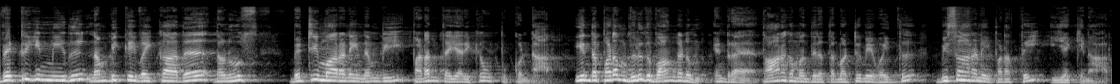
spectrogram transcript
வெற்றியின் மீது நம்பிக்கை வைக்காத தனுஷ் வெற்றிமாறனை நம்பி படம் தயாரிக்க ஒப்புக்கொண்டார். இந்த படம் விருது வாங்கணும் என்ற தாரக மந்திரத்தை மட்டுமே வைத்து விசாரணை படத்தை இயக்கினார்.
